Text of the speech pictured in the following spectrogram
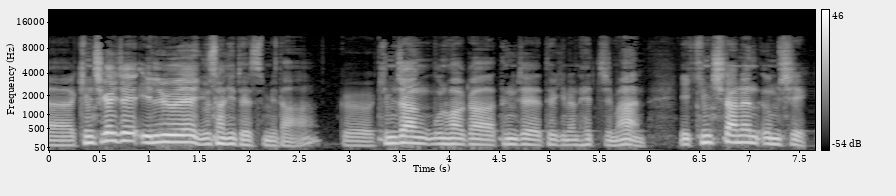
에, 김치가 이제 인류의 유산이 됐습니다. 그 김장 문화가 등재되기는 했지만 이 김치라는 음식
